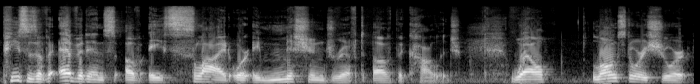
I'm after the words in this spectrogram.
pieces of evidence of a slide or a mission drift of the college. Well, long story short,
